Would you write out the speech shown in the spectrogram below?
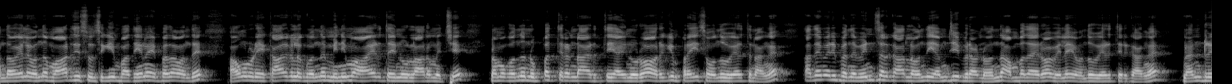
அந்த வகையில் வந்து மாருதி சுசுக்கியும் பார்த்தீங்கன்னா இப்போ தான் வந்து அவங்களுடைய கார்களுக்கு வந்து மினிமம் ஆயிரத்தி ஐநூறுல ஆரம்பிச்சு நமக்கு வந்து முப்பத்தி ரெண்டாயிரத்தி ஐநூறுரூவா வரைக்கும் ப்ரைஸை வந்து உயர்த்தினாங்க. அதேமாதிரி இப்போ இந்த வின்சர் காரில் வந்து எம்ஜி பிராண்ட் வந்து ஐம்பதாயிரரூவா விலையை வந்து உயர்த்திருக்காங்க நன்றி.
